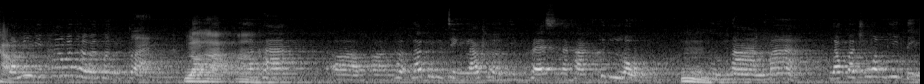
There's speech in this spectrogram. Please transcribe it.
ครับเราไม่มีภาพว่าเธอเป็นคนแกร่ง เหรอฮะอ่านนะคะเอ่อเอ่อเธอแล้วจริงๆ แล้วเธอดีเพรสนะคะขึ้นลงอืม อยู่นานมาก แล้วก็ช่วงที่ดิ่ง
